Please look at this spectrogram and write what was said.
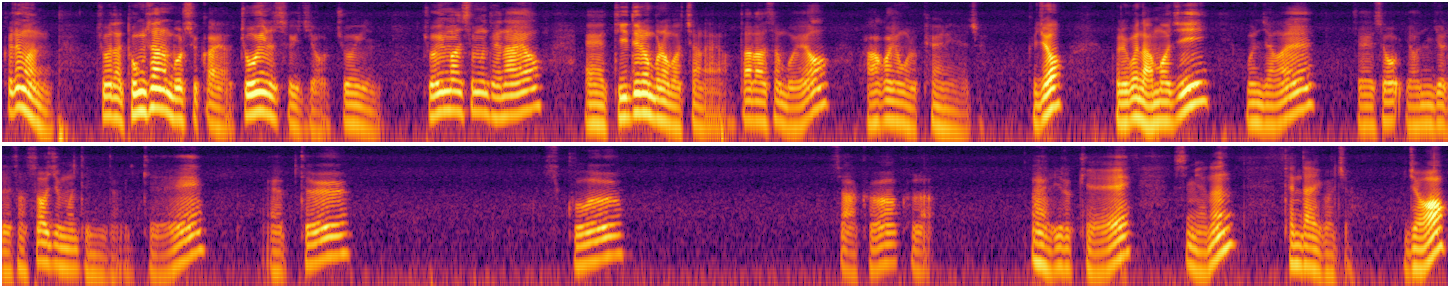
그러면 주어다 동사는 뭘 쓸까요? join을 쓰죠. join. join만 쓰면 되나요? 에, did를 물어봤잖아요. 따라서 뭐예요? 과거형으로 표현해야죠. 그죠? 그리고 나머지 문장을 계속 연결해서 써주면 됩니다. 이렇게 after school soccer club 네, 이렇게 쓰면은 된다 이거죠. 그죠?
